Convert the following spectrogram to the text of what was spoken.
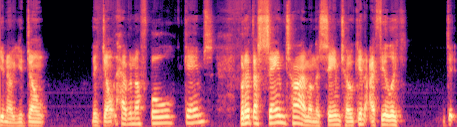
you know you don't they don't have enough bowl games. But at the same time, on the same token, I feel like th-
